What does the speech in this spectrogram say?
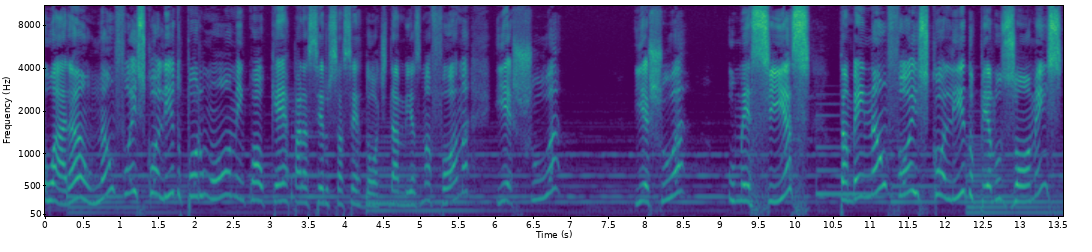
O Arão não foi escolhido por um homem qualquer para ser o sacerdote. Da mesma forma, Yeshua Yeshua, o Messias, também não foi escolhido pelos homens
